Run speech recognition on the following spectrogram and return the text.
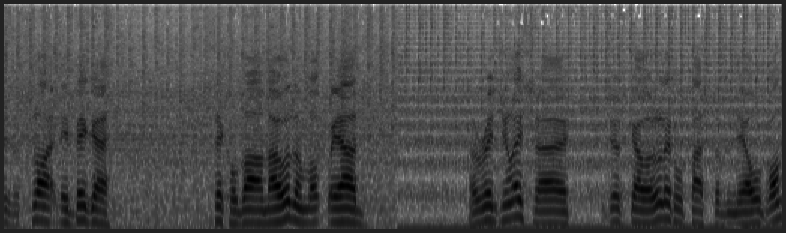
is a slightly bigger sickle bar mower than what we had originally so just go a little faster than the old one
